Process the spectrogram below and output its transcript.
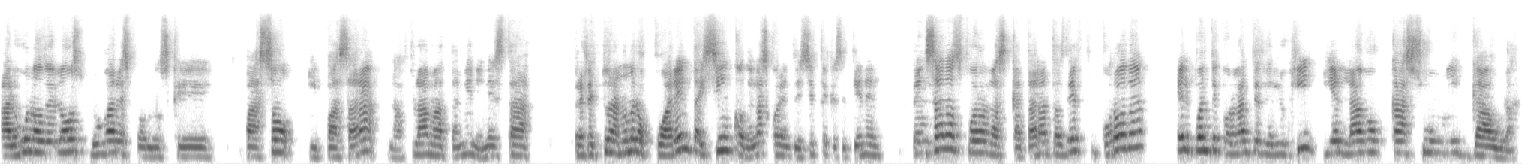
algunos de los lugares por los que pasó y pasará la flama también en esta prefectura número 45 de las 47 que se tienen pensadas fueron las cataratas de Fukuroda, el puente colgante de Ryujin y el lago Kasumigaura.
